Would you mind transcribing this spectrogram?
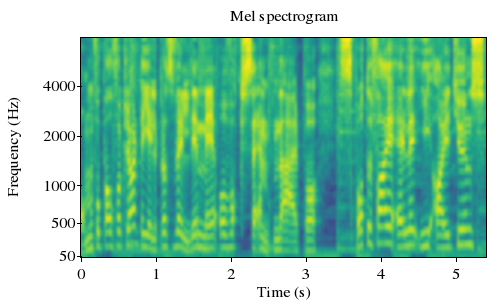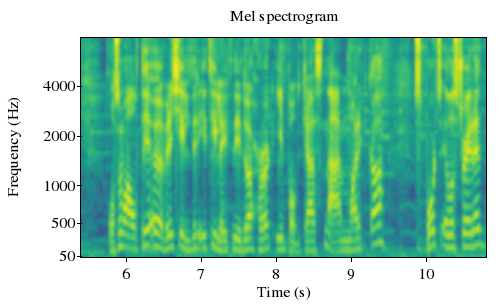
om Fotball forklart. Det hjelper oss veldig med å vokse, enten det er på Spotify eller i iTunes. Og som alltid, øvrige kilder i tillegg til de du har hørt i podkasten, er Marka, Sports Illustrated,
